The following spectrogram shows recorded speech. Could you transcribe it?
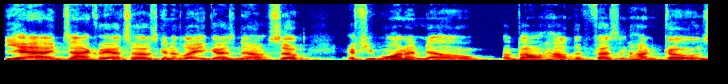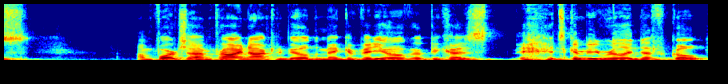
Yeah, exactly. That's what I was gonna let you guys know. So if you want to know about how the pheasant hunt goes, unfortunately, I'm probably not gonna be able to make a video of it because it's gonna be really difficult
